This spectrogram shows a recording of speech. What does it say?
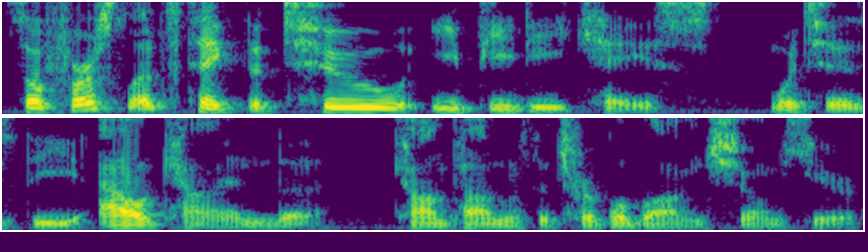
So first let's take the 2-EPD case, which is the alkyne, the compound with the triple bond shown here.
